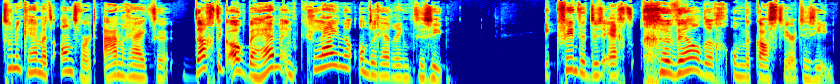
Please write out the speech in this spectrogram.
Toen ik hem het antwoord aanreikte, dacht ik ook bij hem een kleine ontreddering te zien. Ik vind het dus echt geweldig om de kast weer te zien.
